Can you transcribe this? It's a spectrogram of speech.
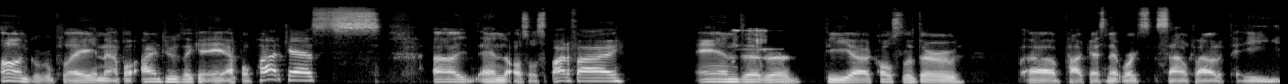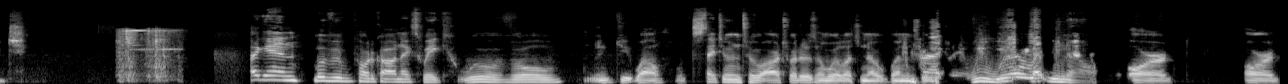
on Google Play and Apple iTunes, aka Apple Podcasts, uh, and also Spotify, and uh, the the uh, Cole Slither uh, Podcast Network's SoundCloud page. Again, movie protocol next week. We'll, we'll well stay tuned to our Twitters, and we'll let you know when we Exactly. We will let you know. or or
